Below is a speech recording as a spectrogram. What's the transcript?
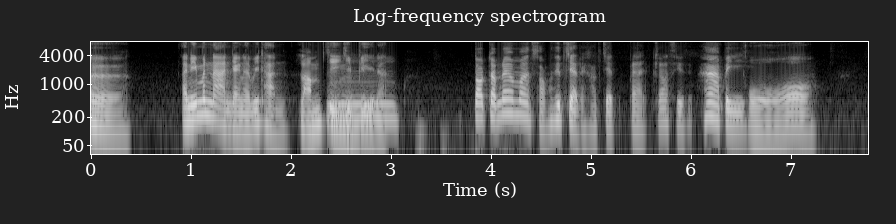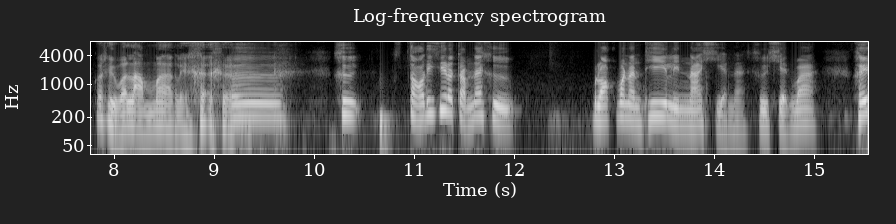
เออ อันนี้มันนานอย่างนะพี่ทัน ล้ำจริงกี่ปีนะ เราจำได้ประมาณสองพันสิบเจ็ดนะครับเจ็ดแปดเก้าสี่ห้าปีโหก็ถือว่าล้ำมากเลยนะเออ คือตอรี่ที่เราจำได้คือบล็อกวันนั้นที่ลินนาเขียนน่ะคือเขียนว่าเฮ้ย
